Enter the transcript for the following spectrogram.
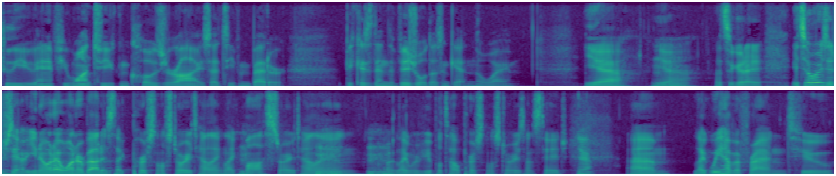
to you. And if you want to, you can close your eyes. That's even better because then the visual doesn't get in the way. Yeah, yeah, Mhm. That's a good idea. It's always interesting. You know what I wonder about is like personal storytelling, like Mhm. moth storytelling, Mhm, mhm. or like where people tell personal stories on stage. Yeah. Um, like we have a friend who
